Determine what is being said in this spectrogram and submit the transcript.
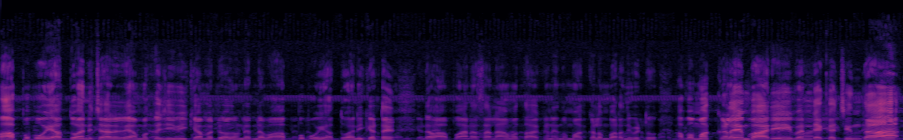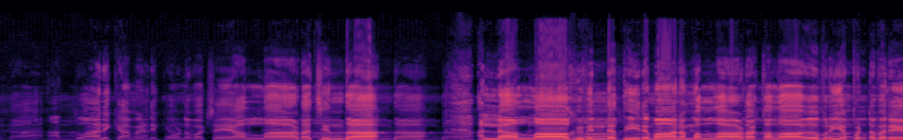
വാപ്പ് പോയി അധ്വാനിച്ചാലല്ലേ നമുക്ക് ജീവിക്കാൻ പറ്റും? അതുകൊണ്ട് എന്റെ വാപ്പ് പോയി അധ്വാനിക്കട്ടെ. എന്റെ വാപ്പാനെ സലാമത്താക്കണമെന്ന് മക്കളും പറഞ്ഞു വിട്ടു അപ്പൊ മക്കളെയും ഭാര്യയും ഇവന്റെയൊക്കെ ചിന്ത അധ്വാനിക്കാൻ വേണ്ടി പോണ്ട് പക്ഷേ അല്ലാടെ ചിന്ത അല്ല അള്ളാഹുവിന്റെ തീരുമാനം അല്ലാടെ കലാഹ് പ്രിയപ്പെട്ടവരെ.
